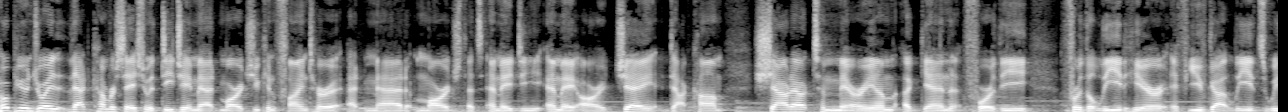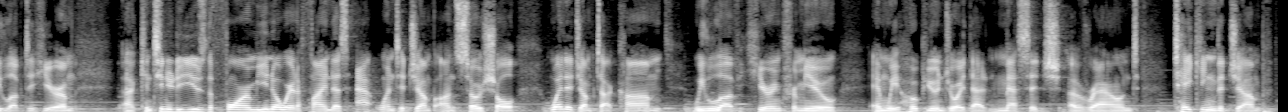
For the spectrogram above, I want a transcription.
Hope you enjoyed that conversation with DJ Mad Marge. You can find her at Mad Marge. That's M A D M A R J dot com. Shout out to Miriam again for the for the lead here. If you've got leads, we love to hear them. Uh, continue to use the forum. You know where to find us at When to Jump on social, when to jump.com. We love hearing from you, and we hope you enjoyed that message around taking the jump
